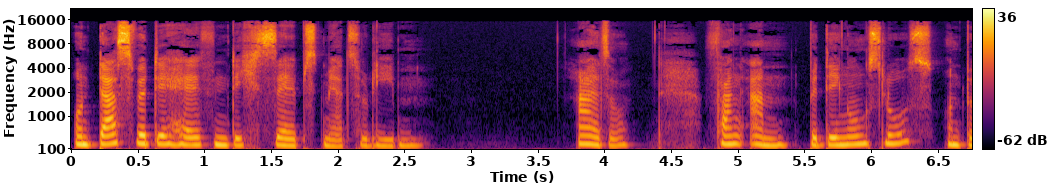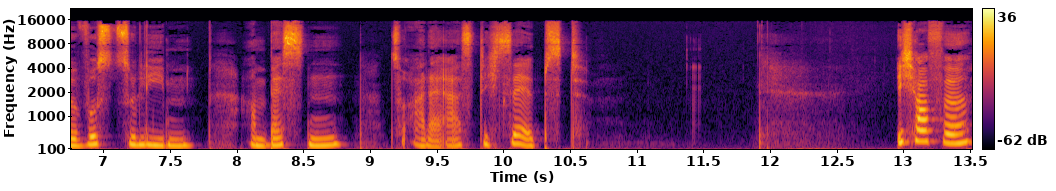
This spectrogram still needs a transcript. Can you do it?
Und das wird dir helfen, dich selbst mehr zu lieben. Also, fang an, bedingungslos und bewusst zu lieben. Am besten zuallererst dich selbst. Ich hoffe,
